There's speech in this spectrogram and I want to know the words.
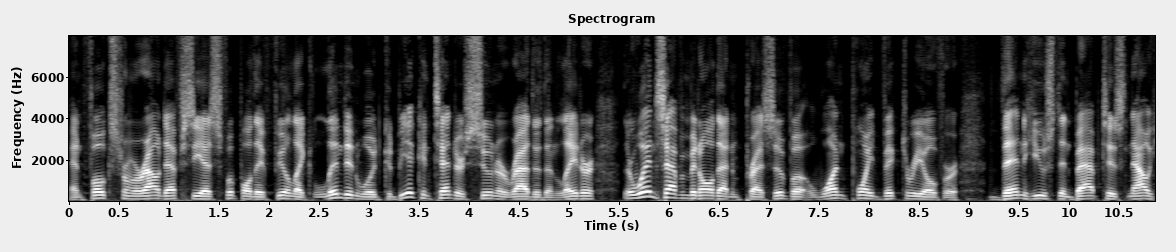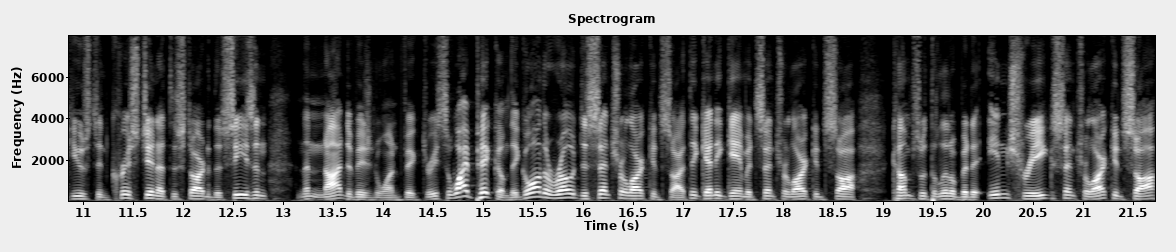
and folks from around FCS football, they feel like Lindenwood could be a contender sooner rather than later. Their wins haven't been all that impressive. A one point victory over then Houston Baptist, now Houston Christian at the start of the season, and then a non Division One victory. So why pick them? They go on the road to Central Arkansas. I think any game at Central Arkansas comes with a little bit of intrigue. Central Arkansas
